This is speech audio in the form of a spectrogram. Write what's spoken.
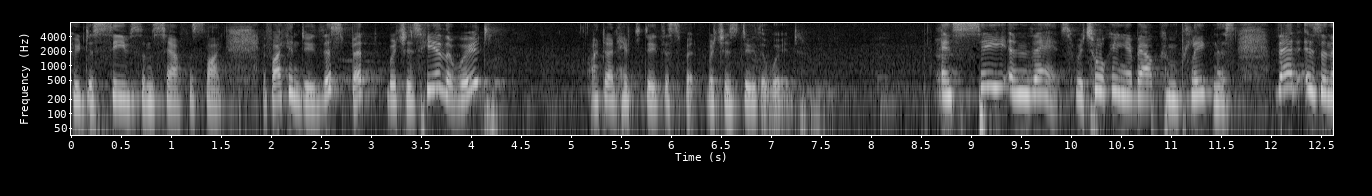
who deceives themselves is like. If I can do this bit, which is hear the word, I don't have to do this bit, which is do the word. And see in that, we're talking about completeness. That is an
